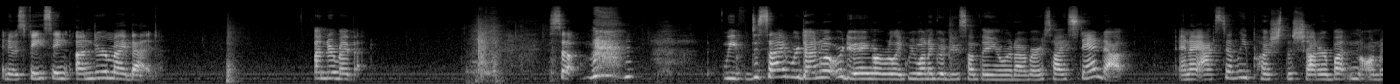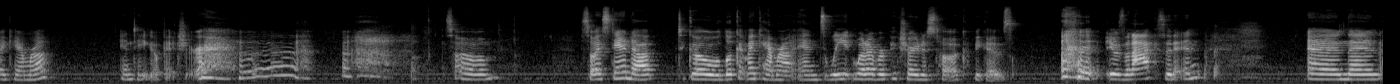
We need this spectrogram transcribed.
and it was facing under my bed. Under my bed. So, we decide we're done what we're doing or we're like we want to go do something or whatever. So I stand up and I accidentally push the shutter button on my camera and take a picture. so, so I stand up to go look at my camera and delete whatever picture I just took because it was an accident. And then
